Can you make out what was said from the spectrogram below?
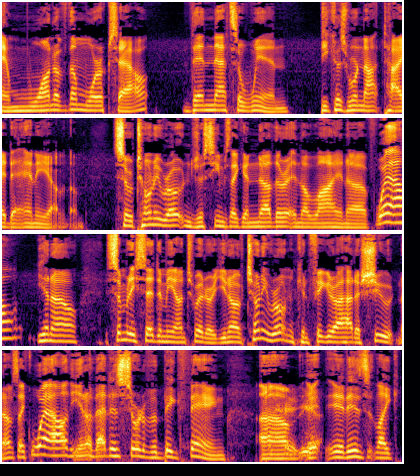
and one of them works out, then that's a win because we're not tied to any of them. So Tony Wroten just seems like another in the line of, well, you know, somebody said to me on Twitter, you know, if Tony Wroten can figure out how to shoot, and I was like, well, you know, that is sort of a big thing. Um, Yeah. it, it is like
